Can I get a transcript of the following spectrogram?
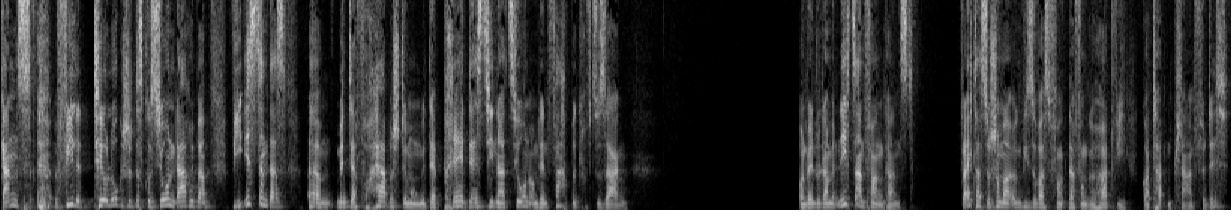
ganz viele theologische Diskussionen darüber, wie ist denn das ähm, mit der Vorherbestimmung, mit der Prädestination, um den Fachbegriff zu sagen. Und wenn du damit nichts anfangen kannst, vielleicht hast du schon mal irgendwie sowas von, davon gehört, wie Gott hat einen Plan für dich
